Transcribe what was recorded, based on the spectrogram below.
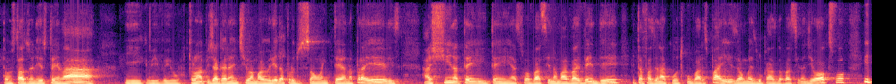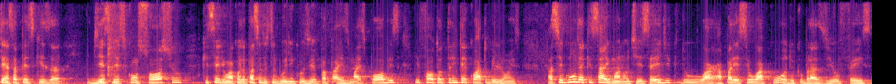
Então, os Estados Unidos tem lá e, e, e o Trump já garantiu a maioria da produção interna para eles. A China tem, tem a sua vacina, mas vai vender e está fazendo acordo com vários países, é o mesmo caso da vacina de Oxford, e tem essa pesquisa desse, desse consórcio, que seria uma coisa para ser distribuída, inclusive, para países mais pobres, e faltam 34 bilhões. A segunda é que saiu uma notícia aí de do, apareceu o acordo que o Brasil fez,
